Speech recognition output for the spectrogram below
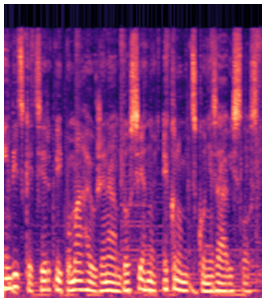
Indické cirkvi pomáhajú ženám dosiahnuť ekonomickú nezávislosť.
